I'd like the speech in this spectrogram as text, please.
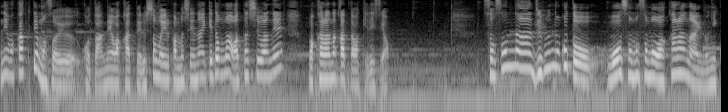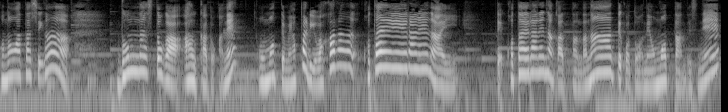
あね若くてもそういうことはね分かってる人もいるかもしれないけどまあ私はね分からなかったわけですよ。そうそんな自分のことをそもそも分からないのにこの私がどんな人が合うかとかね思ってもやっぱりわから答えられないって答えられなかったんだなってことをね思ったんですね。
